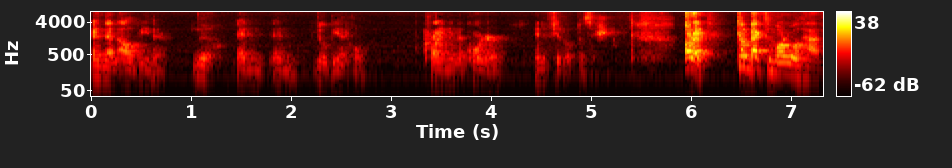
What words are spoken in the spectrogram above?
and then I'll be there, Yeah. and and you'll be at home, crying in a corner in a fetal position. All right, come back tomorrow. We'll have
